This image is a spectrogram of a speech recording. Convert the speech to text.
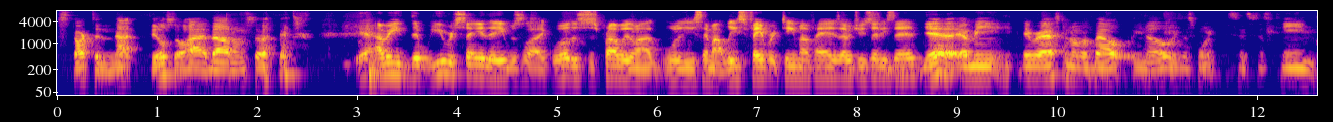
start to not feel so high about him. So yeah, I mean, the, you were saying that he was like, well, this is probably my what did you say my least favorite team I've had? Is that what you said? He said. Yeah, I mean, they were asking him about you know at this point since this team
